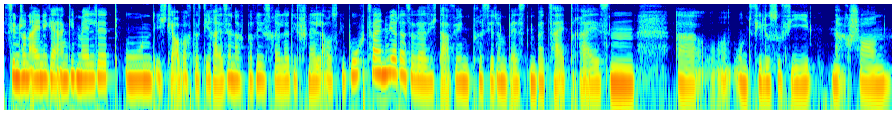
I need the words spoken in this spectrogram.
Es sind schon einige angemeldet und ich glaube auch, dass die Reise nach Paris relativ schnell ausgebucht sein wird. Also wer sich dafür interessiert, am besten bei Zeitreisen äh, und Philosophie nachschauen.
